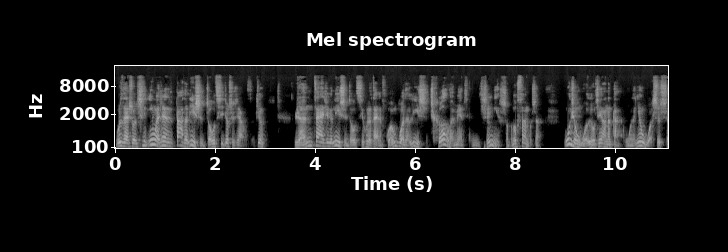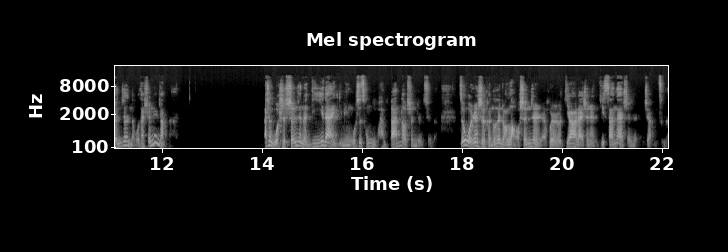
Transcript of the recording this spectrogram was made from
不是在说是因为这大的历史周期就是这样子，就人在这个历史周期或者在滚滚的历史车轮面前，你其实你什么都算不上。为什么我有这样的感悟呢？因为我是深圳的，我在深圳长大，而且我是深圳的第一代移民，我是从武汉搬到深圳去的，所以我认识很多那种老深圳人，或者说第二代深圳人、第三代深圳人这样子的。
